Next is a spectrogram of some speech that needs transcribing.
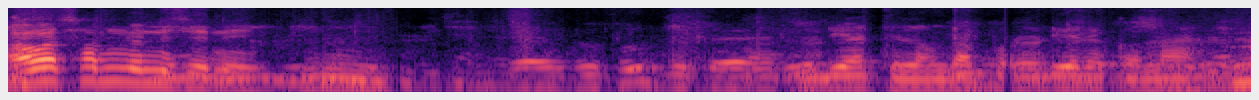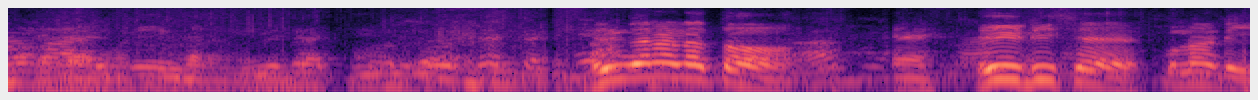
আমার সামনে নিচে নেই তারপর রুডিয়া রেখো না সিঙ্গারা সিঙ্গারা না তো হ্যাঁ এই দিছে কোনাডি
